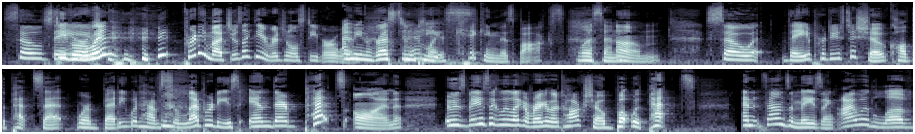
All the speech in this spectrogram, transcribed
So Steve they- Irwin? pretty much, it was like the original Steve Irwin. I mean, rest in I am like peace. kicking this box. Listen, Um, so they produced a show called The Pet Set where Betty would have celebrities and their pets on. It was basically like a regular talk show, but with pets. and it sounds amazing. I would love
